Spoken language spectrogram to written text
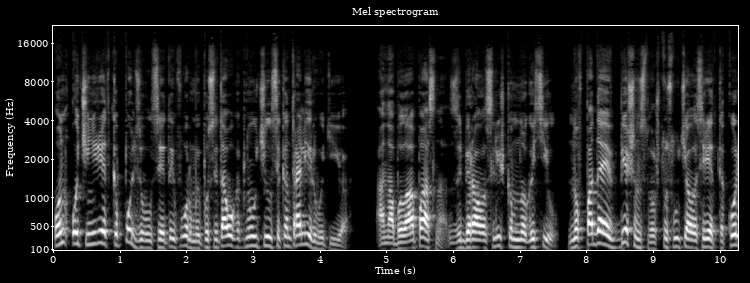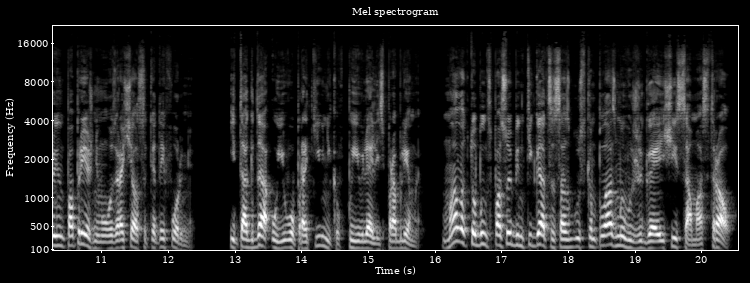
Он очень редко пользовался этой формой после того, как научился контролировать ее. Она была опасна, забирала слишком много сил. Но впадая в бешенство, что случалось редко, Корвин по-прежнему возвращался к этой форме. И тогда у его противников появлялись проблемы. Мало кто был способен тягаться со сгустком плазмы, выжигающей сам астрал.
